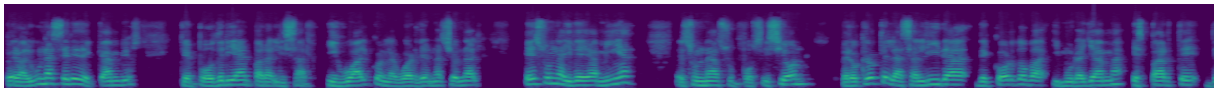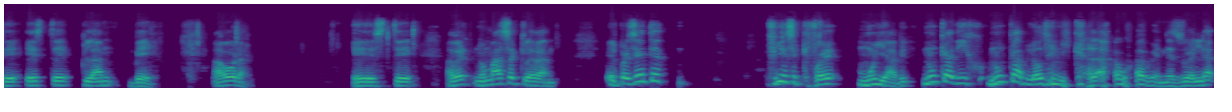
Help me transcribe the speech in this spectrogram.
pero alguna serie de cambios que podrían paralizar, igual con la Guardia Nacional. Es una idea mía, es una suposición, pero creo que la salida de Córdoba y Murayama es parte de este plan B. Ahora, este, a ver, nomás aclarando, El presidente, fíjense que fue muy hábil, nunca dijo, nunca habló de Nicaragua, Venezuela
